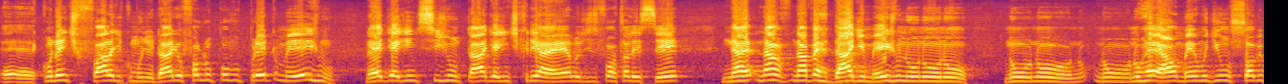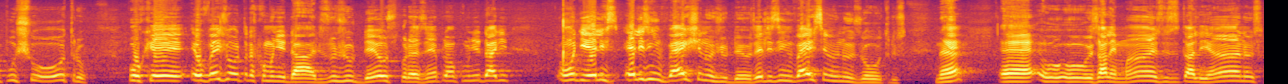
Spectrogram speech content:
é, quando a gente fala de comunidade, eu falo do povo preto mesmo, né? de a gente se juntar, de a gente criar ela, de se fortalecer na, na, na verdade mesmo, no, no, no, no, no, real mesmo, de um sobe e puxa o outro. Porque eu vejo outras comunidades, os judeus, por exemplo, é uma comunidade onde eles, eles investem nos judeus, eles investem nos outros, né? É, os alemães, os italianos,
